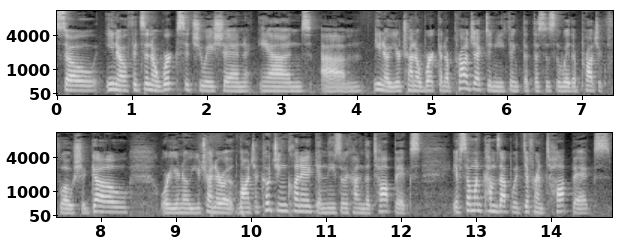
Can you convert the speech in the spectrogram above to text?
So, you know, if it's in a work situation and, um, you know, you're trying to work at a project and you think that this is the way the project flow should go, or, you know, you're trying to launch a coaching clinic and these are kind of the topics. If someone comes up with different topics,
